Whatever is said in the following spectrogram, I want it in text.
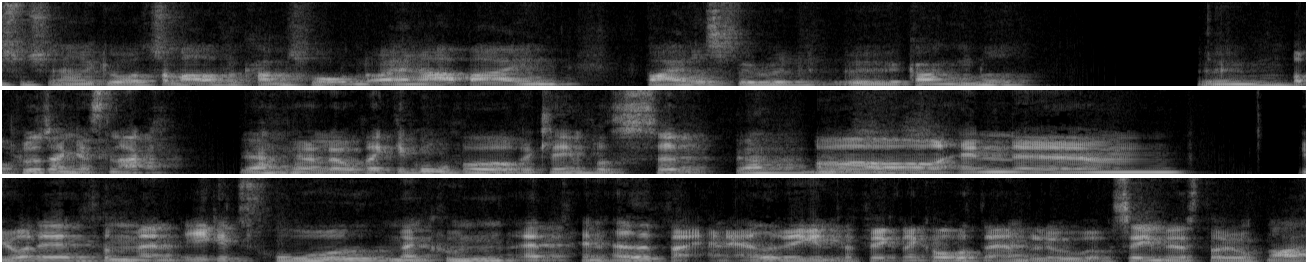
synes jeg. Han har gjort så meget for kampsporten, og han har bare en fighter spirit øh, gang 100. Øhm, Og plus han kan snakke. ja, Han kan lave rigtig god for reklame for sig selv. ja, Og han øh, gjorde det, som man ikke troede, man kunne. At han havde, han havde jo ikke en perfekt rekord, da han blev UFC-mester jo. Nej,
